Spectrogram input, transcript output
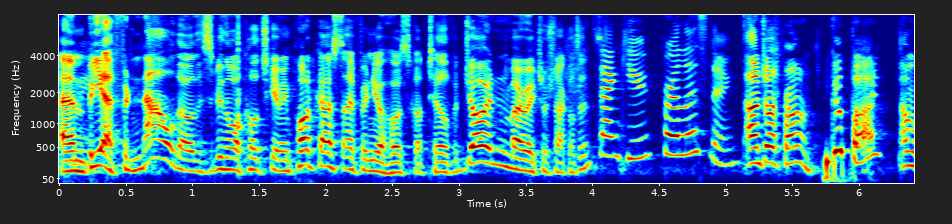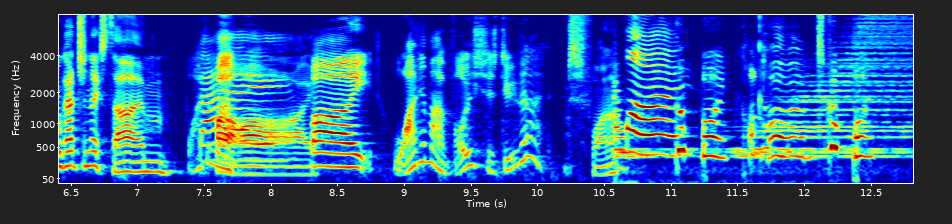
Um, but yeah, for now though, this has been the What Culture Gaming Podcast. I've been your host Scott Tailford, joined by Rachel Shackleton thank you for listening and Josh Brown. Goodbye. And we'll catch you next time. Bye. Bye. Bye. Why did my voice just do that? Just wanna- Bye. Goodbye. Content. Goodbye.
